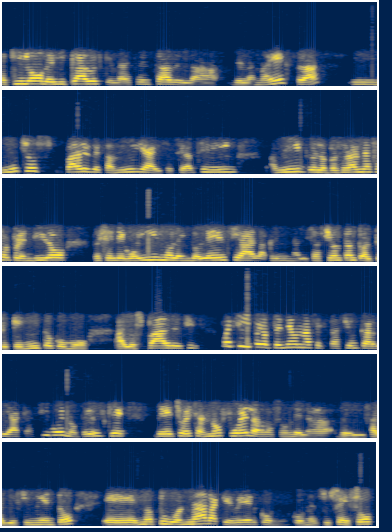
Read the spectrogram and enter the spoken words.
Aquí lo delicado es que la defensa de la de la maestra y muchos padres de familia y sociedad civil, a mí en lo personal me ha sorprendido pues el egoísmo, la indolencia, la criminalización tanto al pequeñito como a los padres, pues sí, pero tenía una afectación cardíaca. Sí, bueno, pero es que de hecho, esa no fue la razón de la, del fallecimiento, eh, no tuvo nada que ver con, el suceso,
